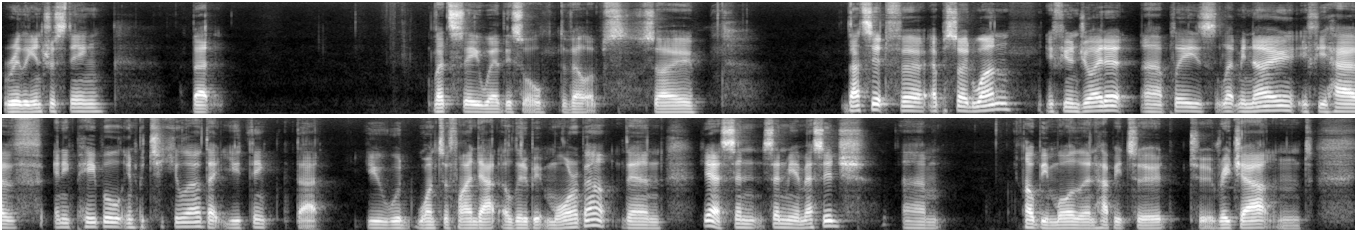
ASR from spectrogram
really interesting but let's see where this all develops. So that's it for episode one. If you enjoyed it, uh, please let me know. If you have any people in particular that you think that you would want to find out a little bit more about, then yeah, send send me a message. Um, I'll be more than happy to to reach out and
